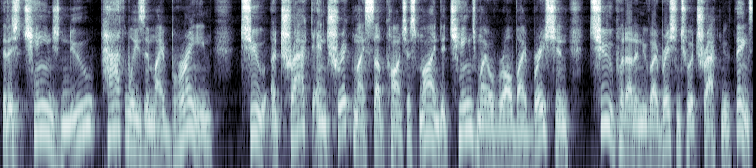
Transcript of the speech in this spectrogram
that has changed new pathways in my brain to attract and trick my subconscious mind to change my overall vibration to put out a new vibration to attract new things.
